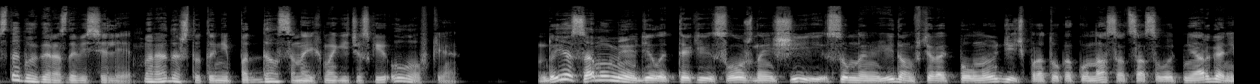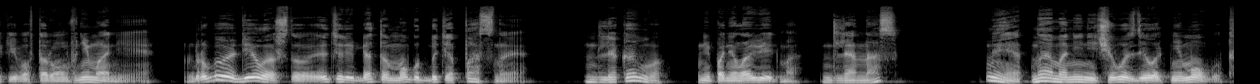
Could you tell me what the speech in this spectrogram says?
«С тобой гораздо веселее. Рада, что ты не поддался на их магические уловки». «Да я сам умею делать такие сложные щи и с умным видом втирать полную дичь про то, как у нас отсасывают неорганики во втором внимании. Другое дело, что эти ребята могут быть опасные». «Для кого?» – не поняла ведьма. «Для нас?» «Нет, нам они ничего сделать не могут.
